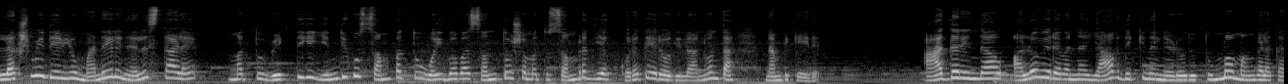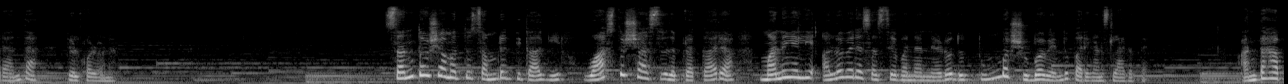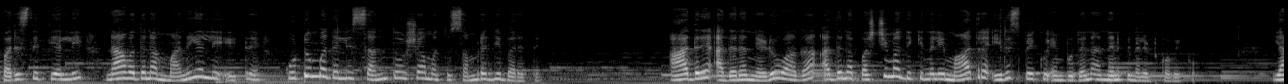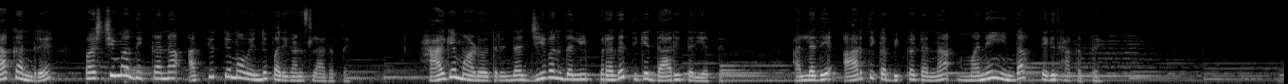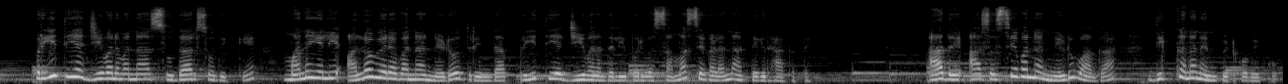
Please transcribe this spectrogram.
ಲಕ್ಷ್ಮೀ ದೇವಿಯು ಮನೆಯಲ್ಲಿ ನೆಲೆಸ್ತಾಳೆ ಮತ್ತು ವ್ಯಕ್ತಿಗೆ ಎಂದಿಗೂ ಸಂಪತ್ತು, ವೈಭವ, ಸಂತೋಷ ಮತ್ತು ಸಮೃದ್ಧಿಯ ಕೊರತೆ ಇರೋದಿಲ್ಲ ಅನ್ನುವಂತ ನಂಬಿಕೆ ಇದೆ. ಆದ್ದರಿಂದ ಅಲೋವೆರಾವನ್ನು ಯಾವ ದಿಕ್ಕಿನಲ್ಲಿ ನೆಡೋದು ತುಂಬಾ ಮಂಗಳಕರ ಅಂತ ತಿಳ್ಕೊಳ್ಳೋಣ. ಸಂತೋಷ ಮತ್ತು ಸಮೃದ್ಧಿಗಾಗಿ ವಾಸ್ತುಶಾಸ್ತ್ರದ ಪ್ರಕಾರ ಮನೆಯಲ್ಲಿ ಅಲೋವೆರಾ ಸಸ್ಯವನ್ನು ನೆಡೋದು ತುಂಬಾ ಶುಭವೆಂದು ಪರಿಗಣಿಸಲಾಗುತ್ತೆ. ಅಂತಹ ಪರಿಸ್ಥಿತಿಯಲ್ಲಿ ನಾವದನ್ನ ಮನೆಯಲ್ಲಿ ಇಟ್ಟರೆ ಕುಟುಂಬದಲ್ಲಿ ಸಂತೋಷ ಮತ್ತು ಸಮೃದ್ಧಿ ಬರುತ್ತೆ. ಆದರೆ ಅದನ್ನ ನೆಡುವಾಗ ಅದನ್ನ ಪಶ್ಚಿಮ ದಿಕ್ಕಿನಲ್ಲಿ ಮಾತ್ರ ಇರಿಸಬೇಕು ಎಂಬುದನ್ನ ನೆನಪಿನಲ್ಲಿಟ್ಕೋಬೇಕು. ಯಾಕಂದ್ರೆ ಪಶ್ಚಿಮ ದಿಕ್ಕನ್ನ ಅತ್ಯುತ್ತಮವೆಂದು ಪರಿಗಣಿಸಲಾಗುತ್ತೆ. ಹಾಗೆ ಮಾಡೋದ್ರಿಂದ ಜೀವನದಲ್ಲಿ ಪ್ರಗತಿಗೆ ದಾರಿ ತೆರೆಯುತ್ತೆ. ಅಲ್ಲದೆ ಆರ್ಥಿಕ ಬಿಕ್ಕಟ್ಟನ್ನು ಮನೆಯಿಂದ ತೆಗೆದುಹಾಕುತ್ತೆ. ಪ್ರೀತಿಯ ಜೀವನವನ್ನ ಸುಧಾರಿಸೋದಿಕ್ಕೆ ಮನೆಯಲ್ಲಿ ಅಲೋವೆರಾವನ್ನ ನೆಡೋದ್ರಿಂದ ಪ್ರೀತಿಯ ಜೀವನದಲ್ಲಿ ಬರುವ ಸಮಸ್ಯೆಗಳನ್ನ ತೆಗೆದುಹಾಕುತ್ತೆ. ಆದರೆ ಆ ಸಸ್ಯವನ್ನ ನೆಡುವಾಗ ದಿಕ್ಕನ್ನ ನೆನ್ಪಿಟ್ಕೋಬೇಕು.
